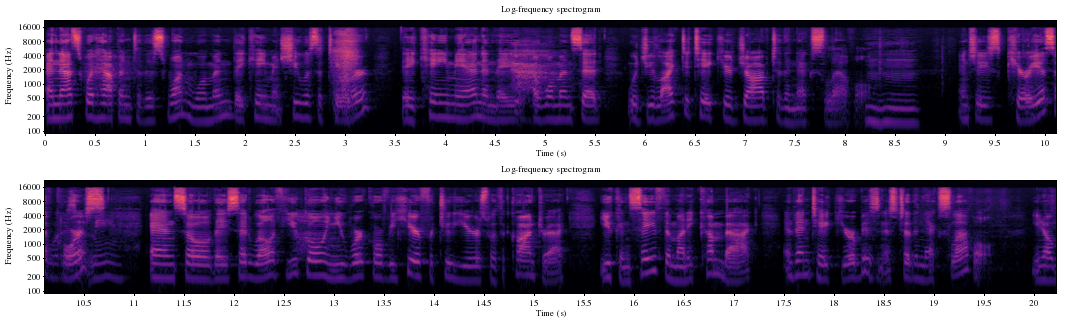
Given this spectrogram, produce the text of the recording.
And that's what happened to this one woman. They came in, she was a tailor. They came in and they, a woman said, Would you like to take your job to the next level? Mm-hmm. And she's curious, of does that course. mean? And so they said, well, if you go and you work over here for two years with a contract, you can save the money, come back, and then take your business to the next level. You know,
